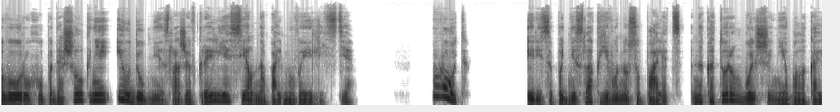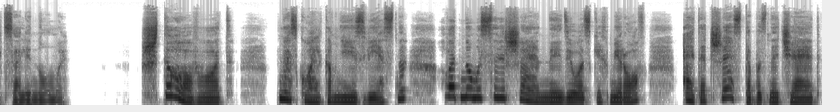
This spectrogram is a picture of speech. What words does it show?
Вауруху подошел к ней и, удобнее сложив крылья, сел на пальмовые листья. «Вот». Ириса поднесла к его носу палец, на котором больше не было кольца линомы. «Что вот?» Насколько мне известно, в одном из совершенно идиотских миров этот жест обозначает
